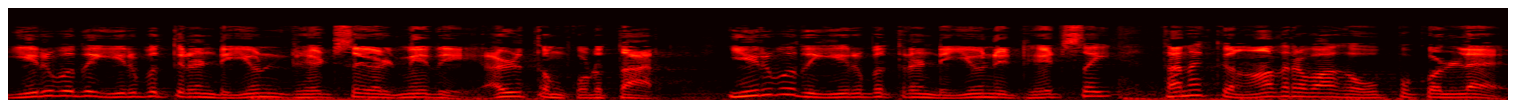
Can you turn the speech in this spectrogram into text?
இருபது இருபத்தி ரெண்டு யூனிட் ஹெட்ஸ்கள் மீது அழுத்தம் கொடுத்தார். இருபது இருபத்தி ரெண்டு யூனிட் ஹெட்ஸை தனக்கு ஆதரவாக ஒப்புக்கொள்ள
